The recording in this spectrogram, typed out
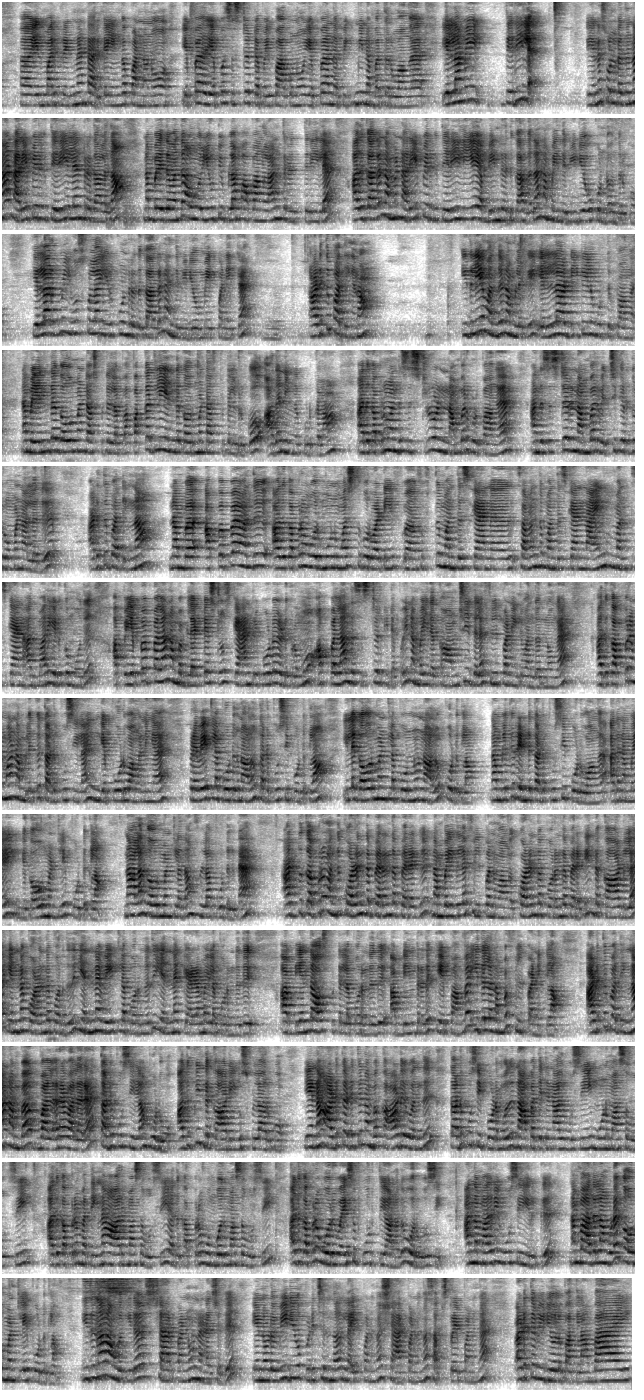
இது மாதிரி ப்ரெக்னெண்ட்டாக இருக்கேன் எங்கே பண்ணணும்? எப்போ எப்போ சிஸ்டர்கிட்ட போய் பார்க்கணும்? எப்போ அந்த பிக்மி நம்பர் தருவாங்க? எல்லாமே தெரியல. என்ன சொல்கிறதுனா நிறைய பேருக்கு தெரியலன்றதால தான் நம்ம இதை வந்து அவங்க யூடியூப்லாம் பார்ப்பாங்களான்னு தெரி- தெரியல. அதுக்காக நம்ம நிறைய பேருக்கு தெரியலையே அப்படின்றதுக்காக தான் நம்ம இந்த வீடியோவை கொண்டு வந்திருக்கோம். எல்லாருக்குமே யூஸ்ஃபுல்லாக இருக்குன்றதுக்காக நான் இந்த வீடியோ மேக் பண்ணியிருக்கேன். அடுத்து பார்த்தீங்கன்னா இதுலேயே வந்து நம்மளுக்கு எல்லா டீட்டெயிலும் கொடுத்துருப்பாங்க. நம்ம எந்த கவர்மெண்ட் ஹாஸ்பிட்டலில் ப பக்கத்துலேயே எந்த கவர்மெண்ட் ஹாஸ்பிட்டல் இருக்கோ அதை நீங்கள் கொடுக்கலாம். அதுக்கப்புறம் அந்த சிஸ்டரோட நம்பர் கொடுப்பாங்க. அந்த சிஸ்டர் நம்பர் வச்சுக்கிறது ரொம்ப நல்லது. அடுத்து பார்த்திங்கன்னா நம்ம அப்பப்போ வந்து அதுக்கப்புறம் ஒரு மூணு மாதத்துக்கு ஒரு வாட்டி fifth month scan seventh month scan ninth month scan அது மாதிரி எடுக்கும்போது அப்போ எப்பப்பெல்லாம் நம்ம பிளட் டெஸ்ட்டும் ஸ்கேன் ரிப்போர்ட்டோ எடுக்கிறோமோ அப்போல்லாம் அந்த சிஸ்டர்கிட்ட போய் நம்ம இதை காமிச்சு இதெல்லாம் ஃபில் பண்ணிட்டு வந்துடணுங்க. அதுக்கப்புறமா நம்மளுக்கு தடுப்பூசிலாம் இங்கே போடுவாங்க. நீங்கள் ப்ரைவேட்டில் போட்டுக்கினாலும் தடுப்பூசி போட்டுக்கலாம். இல்லை கவர்மெண்ட்டில் போடணுன்னாலும் போட்டுக்கலாம். நம்மளுக்கு ரெண்டு தடுப்பூசி போடுவாங்க. அதை நம்ம இங்கே கவர்மெண்ட்லேயே போட்டுக்கலாம். நான்லாம் கவர்மெண்ட்டில் தான் ஃபுல்லாக போட்டுக்கிட்டேன். அதுக்கப்புறம் வந்து குழந்த பிறந்த பிறகு நம்ம இதில் ஃபில் பண்ணுவாங்க. குழந்த பிறந்த பிறகு இந்த கார்டில் என்ன குழந்த பிறந்தது என்ன வெயிட்டில் பிறந்தது என்ன கிழமையில பிறந்தது அப்படி எந்த ஹாஸ்பிட்டலில் பிறந்தது அப்படின்றத கேட்பாங்க. இதில் நம்ம ஃபில் பண்ணிக்கலாம். அடுத்து பார்த்திங்கன்னா நம்ம வளர வளர தடுப்பூசிலாம் போடுவோம். அதுக்கு இந்த கார்டு யூஸ்ஃபுல்லாக இருக்கும். ஏன்னா அடுத்தடுத்து நம்ம காடு வந்து தடுப்பூசி போடும்போது நாற்பத்தெட்டு நாள் ஊசி மூணு மாதம் ஊசி அதுக்கப்புறம் பார்த்திங்கன்னா ஆறு மாதம் ஊசி அதுக்கப்புறம் ஒம்பது மாதம் ஊசி அதுக்கப்புறம் ஒரு வயசு பூர்த்தியானது ஒரு ஊசி. அந்த மாதிரி ஊசி இருக்குது நம்ம அதெல்லாம் கூட கவர்மெண்ட்லேயே போட்டுக்கலாம். இதுதான் நான் உங்ககிட்ட ஷேர் பண்ணணும்னு நினச்சது. என்னோட வீடியோ பிடிச்சிருந்தால் லைக் பண்ணுங்கள் ஷேர் பண்ணுங்கள் சப்ஸ்கிரைப் பண்ணுங்கள் அடுத்த வீடியோவில் பார்க்கலாம் பாய்.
